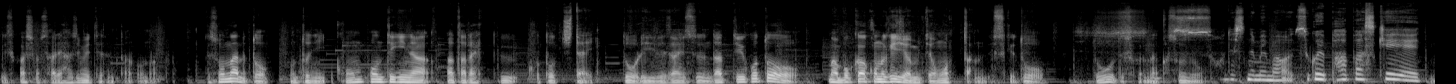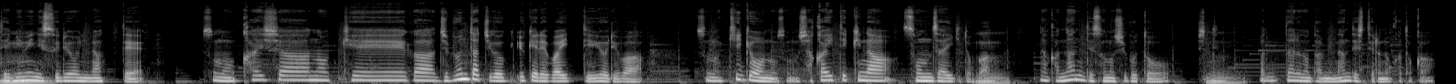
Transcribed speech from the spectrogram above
ディスカッションされ始めてるんだろうなと。でそうなると本当に根本的な働くこと自体どうリデザインするんだっていうことを、まあ、僕はこの記事を見て思ったんですけどどうですか？なんかそういうの。そうですね。今すごいパーパス経営って耳にするようになって、うん、その会社の経営が自分たちが良ければいいっていうよりはその企業のその社会的な存在意義とか、うん、なんかなんでその仕事をして、うん、誰のために何でしてるのかとか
